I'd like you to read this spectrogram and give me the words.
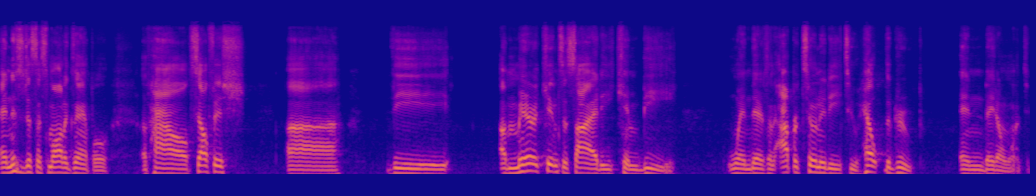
and this is just a small example of how selfish uh, the American society can be when there's an opportunity to help the group and they don't want to.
